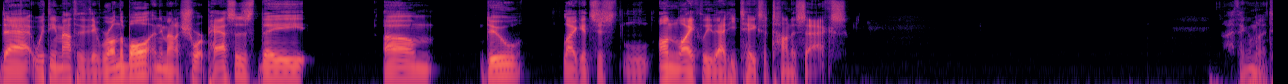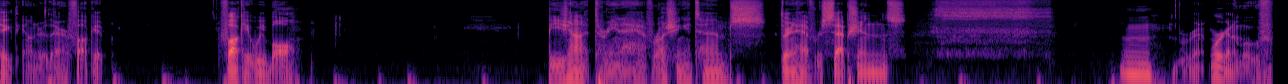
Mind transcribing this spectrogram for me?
that with the amount that they run the ball and the amount of short passes they um, do, like it's just unlikely that he takes a ton of sacks. Think I'm going to take the under there. Fuck it. Fuck it, we ball. Bijan at three and a half rushing attempts, three and a half receptions. Mm, we're, we're gonna move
